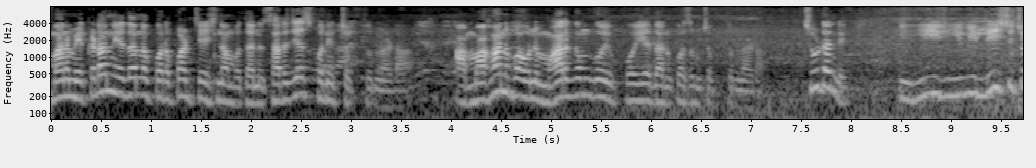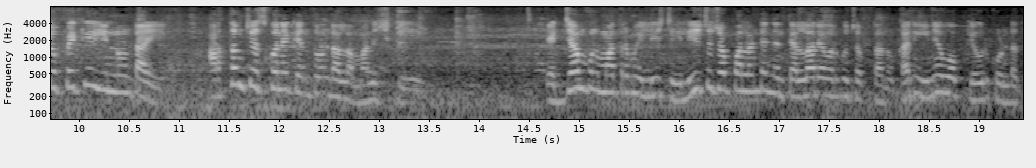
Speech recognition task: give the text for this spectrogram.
మనం ఎక్కడన్నా ఏదన్నా పొరపాటు చేసినామో దాన్ని సరిచేసుకొని చెప్తున్నాడా? ఆ మహానుభావుని మార్గం పోయే దానికోసం చెప్తున్నాడా? చూడండి ఈ- ఇవి లీస్ట్ చెప్పేకి ఇన్ని ఉంటాయి అర్థం చేసుకునేకి ఎంత ఉండాల మనిషికి? ఎగ్జాంపుల్ మాత్రమే ఈ లీస్ట్. ఈ లీస్ట్ చెప్పాలంటే నేను తెల్లారే వరకు చెప్తాను. కానీ ఇనే ఓపిక ఎవరికి ఉండదు.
